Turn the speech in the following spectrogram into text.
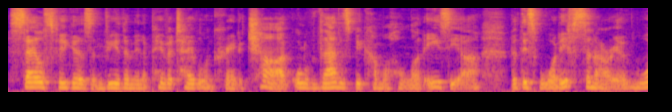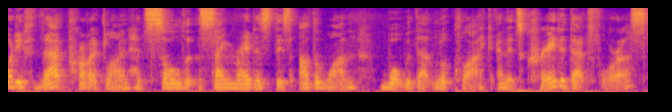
sales figures and view them in a pivot table and create a chart, all of that has become a whole lot easier. But this what if scenario, what if that product line had sold at the same rate as this other one? What would that look like? And it's created that for us,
